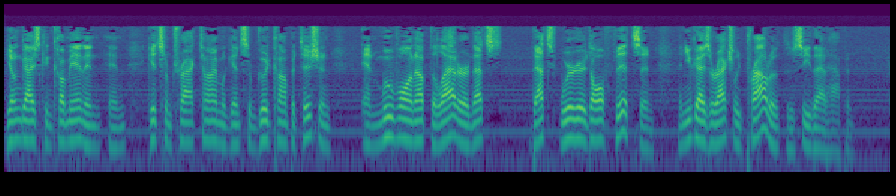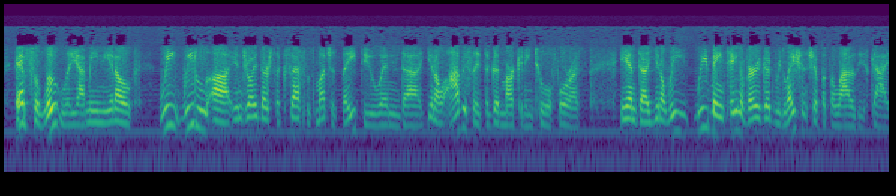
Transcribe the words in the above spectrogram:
young guys can come in and, and get some track time against some good competition and move on up the ladder, and that's that's where it all fits. And and you guys are actually proud of to see that happen. Absolutely. I mean, you know, we we uh, enjoyed their success as much as they do, and uh, you know, obviously it's a good marketing tool for us. And uh, you know, we we maintain a very good relationship with a lot of these guys.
